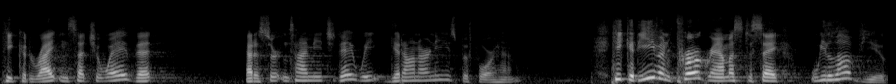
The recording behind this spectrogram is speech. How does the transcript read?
He could write in such a way that at a certain time each day we get on our knees before Him. He could even program us to say, We love you,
